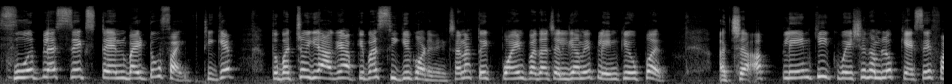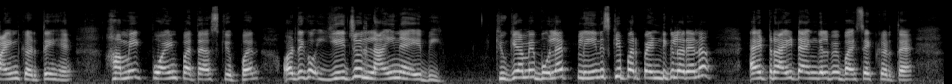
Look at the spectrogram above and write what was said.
four plus six, ten by two, five, ठीक है? तो बच्चों, ये आ गया आपके पास सी के कोऑर्डिनेट्स है ना? तो एक पॉइंट पता चल गया हमें प्लेन के ऊपर। अच्छा अब प्लेन की इक्वेशन हम लोग कैसे फाइंड करते हैं? हमें एक पॉइंट पता है उसके ऊपर। और देखो, ये जो लाइन है ए बी क्योंकि हमें बोला है प्लेन इसके परपेंडिकुलर है ना? एट राइट एंगल पे बाइसेक्ट करता है।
